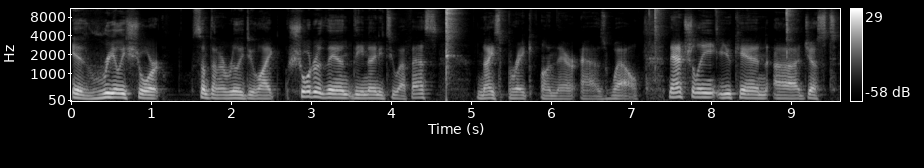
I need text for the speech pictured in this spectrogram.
is really short something I really do like. Shorter than the 92FS, nice break on there as well. Naturally, you can uh, just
